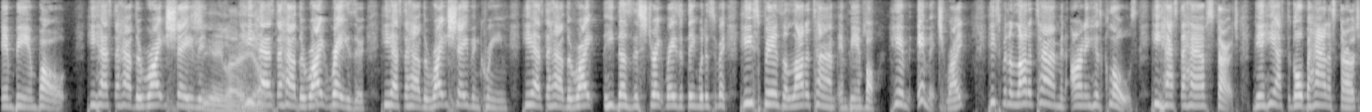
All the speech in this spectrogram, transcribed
in being bald. He has to have the right shaving. She ain't lying, he y'all. has to have the right razor. He has to have the right shaving cream. He has to have the right. He does this straight razor thing with his face. He spends a lot of time in being bald. Him image, right? He spent a lot of time in ironing his clothes. He has to have starch. Then he has to go behind a starch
